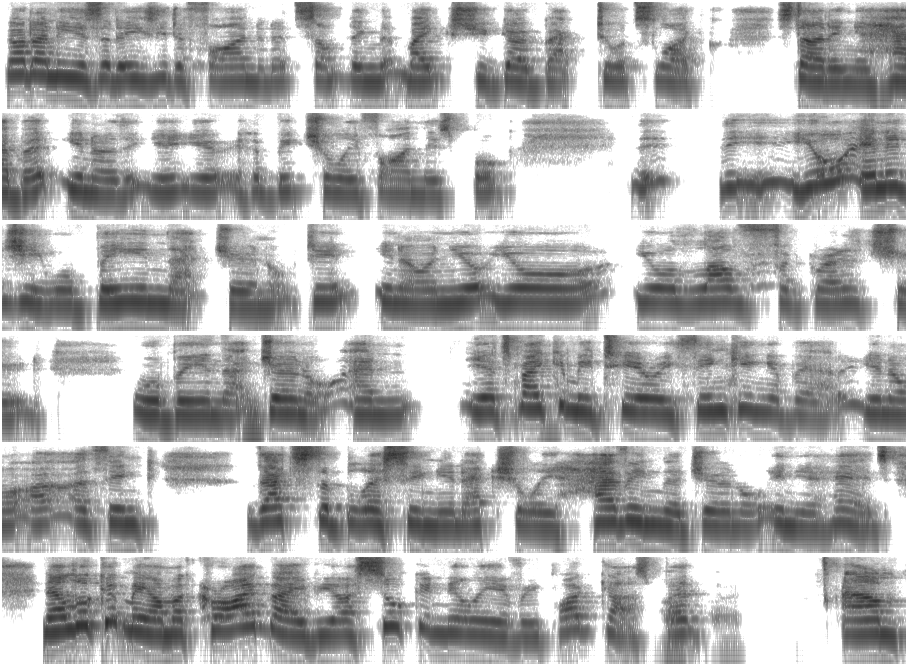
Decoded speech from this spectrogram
not only is it easy to find and it's something that makes you go back to, it's like starting a habit, you know, that you, you habitually find this book. The, the, your energy will be in that journal, you, you know, and your your your love for gratitude will be in that mm. journal. And yeah, it's making me teary thinking about it. You know, I, I, think that's the blessing in actually having the journal in your hands. Now, look at me, I'm a crybaby. I suck in nearly every podcast, but um,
